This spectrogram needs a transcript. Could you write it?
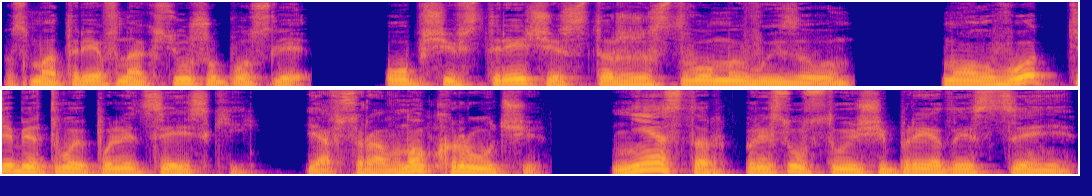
посмотрев на Ксюшу после общей встречи с торжеством и вызовом. Мол, вот тебе твой полицейский, я все равно круче. Нестор, присутствующий при этой сцене,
